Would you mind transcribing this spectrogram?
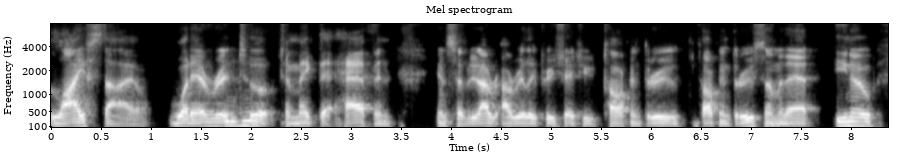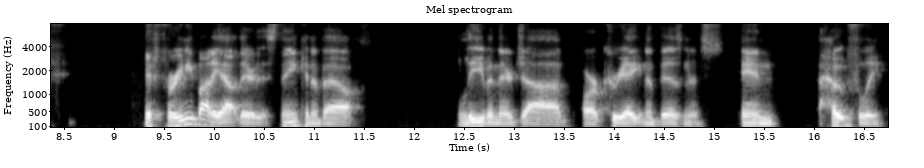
lifestyle whatever it mm-hmm. took to make that happen and so, dude, I, I really appreciate you talking through talking through some of that. You know, if for anybody out there that's thinking about leaving their job or creating a business, and hopefully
